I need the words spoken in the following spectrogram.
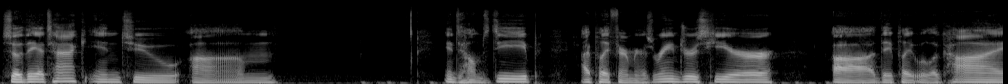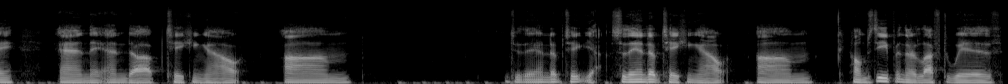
So they attack into um, into Helm's Deep I play Faramir's Rangers here. Uh, they play Uruk-hai, and they end up taking out. Um, do they end up taking? Yeah, so they end up taking out um, Helm's Deep, and they're left with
